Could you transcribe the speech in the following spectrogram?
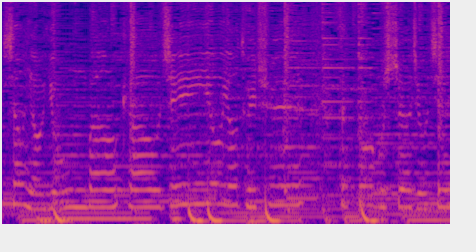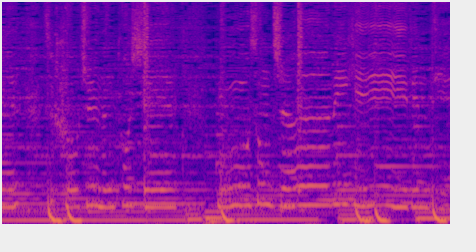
想要拥抱靠近，又要退却，再多不舍纠结，最后只能妥协，目送着你一点点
